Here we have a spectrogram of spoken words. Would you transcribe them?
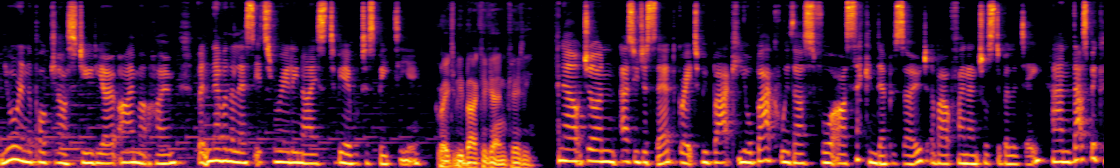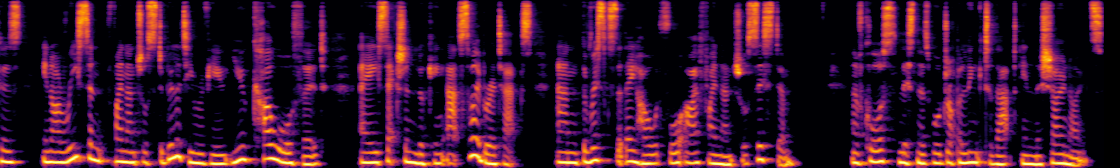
you're in the podcast studio, I'm at home, but nevertheless, it's really nice to be able to speak to you. Great to be back again, Katie. Now, John, as you just said, great to be back. You're back with us for our second episode about financial stability. And that's because in our recent financial stability review, you co authored a section looking at cyber attacks and the risks that they hold for our financial system. And of course, listeners will drop a link to that in the show notes.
